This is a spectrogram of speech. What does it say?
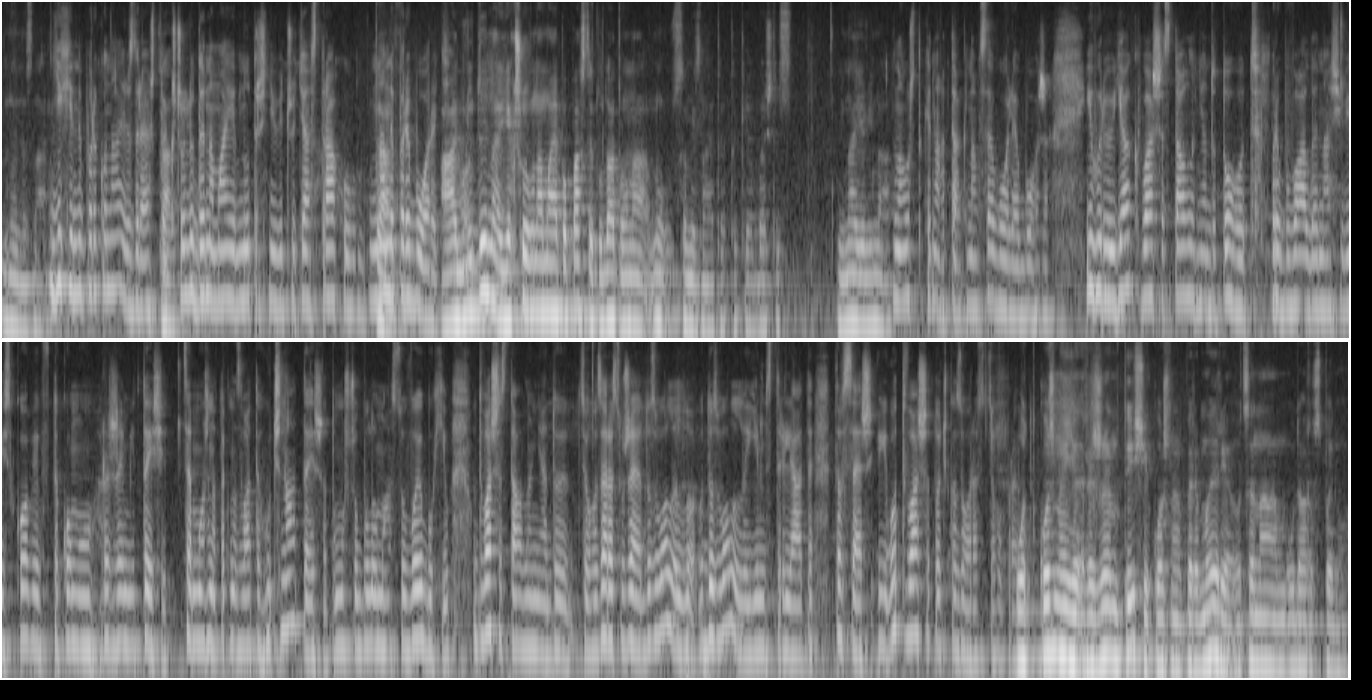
ну не знаю. Їх і не переконаєш, зрештою. Так. Якщо людина має внутрішнє відчуття страху, вона Так. не переборить. А людина, якщо вона має попасти туди, то вона, ну самі знаєте, таке, бачите, війна є війна. Знову ж таки, на так, на все воля Божа. Ігорю, як ваше ставлення до того, от перебували наші військові в такому режимі тиші? Це можна так назвати гучна тиша, тому що було масу вибухів. От ваше ставлення до цього зараз вже дозволило дозволили їм стріляти, та все ж. І от ваша точка зору з цього приводу. От кожний режим тиші, кожне перемир'я, оце нам удар в спину.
